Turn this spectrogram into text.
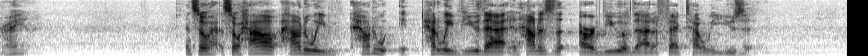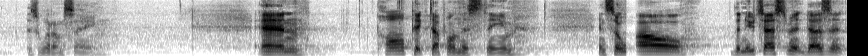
right? And so, so how, how, do we, how, do, how do we view that, and how does the, our view of that affect how we use it? Is what I'm saying. And Paul picked up on this theme. And so while the New Testament doesn't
